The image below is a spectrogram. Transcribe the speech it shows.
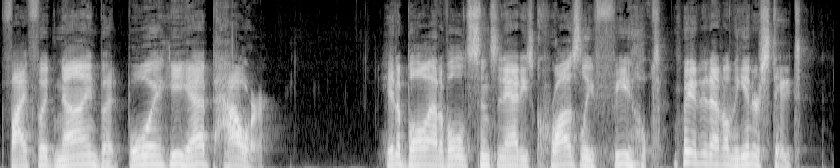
Five foot nine, but boy, he had power hit a ball out of old Cincinnati's Crosley Field, landed out on the interstate,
